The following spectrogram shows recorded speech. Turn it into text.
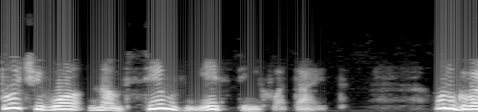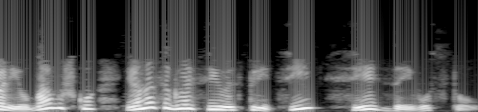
то, чего нам всем вместе не хватает. Он уговорил бабушку, и она согласилась прийти сесть за его стол.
